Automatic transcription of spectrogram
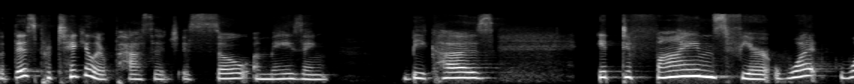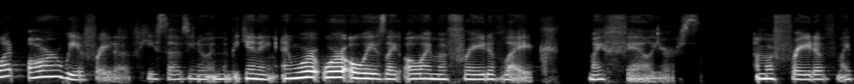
But this particular passage is so amazing because it defines fear what what are we afraid of he says you know in the beginning and we're we're always like oh i'm afraid of like my failures I'm afraid of my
